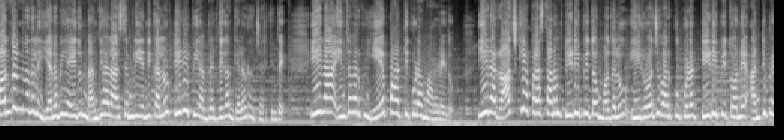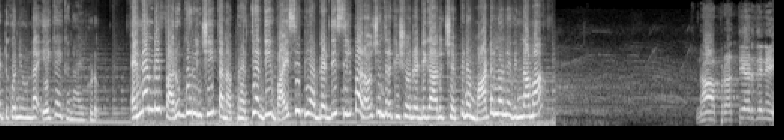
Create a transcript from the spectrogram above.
పంతొమ్మిది వందల ఎనభై ఐదు నంద్యాల అసెంబ్లీ ఎన్నికల్లో టీడీపీ అభ్యర్థిగా గెలవడం జరిగింది. ఈయన ఇంతవరకు ఏ పార్టీ కూడా మారలేదు. ఈయన రాజకీయ ప్రస్థానం టీడీపీతో మొదలు ఈ రోజు వరకు కూడా టీడీపీతోనే అంటిపెట్టుకుని ఉన్న ఏకైక నాయకుడు. ఎన్ఎండి ఫరూక్ గురించి తన ప్రత్యర్థి వైసీపీ అభ్యర్థి శిల్ప రవిచంద్ర కిషోర్ రెడ్డి గారు చెప్పిన మాటలోనే విన్నామా? నా ప్రత్యర్థిని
